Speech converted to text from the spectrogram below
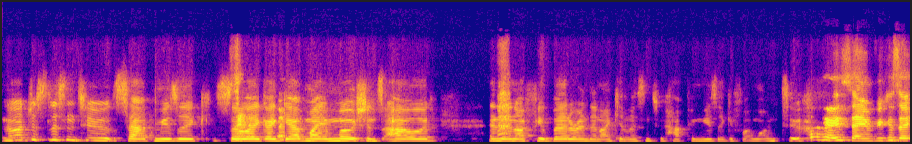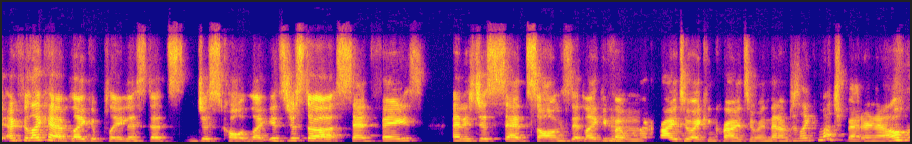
No, I just listen to sad music. So like I get my emotions out and then I feel better and then I can listen to happy music if I want to. Okay, same because I, I feel like I have like a playlist that's just called like it's just a sad phase and it's just sad songs that like if yeah. I want to cry to I can cry to and then I'm just like much better now.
